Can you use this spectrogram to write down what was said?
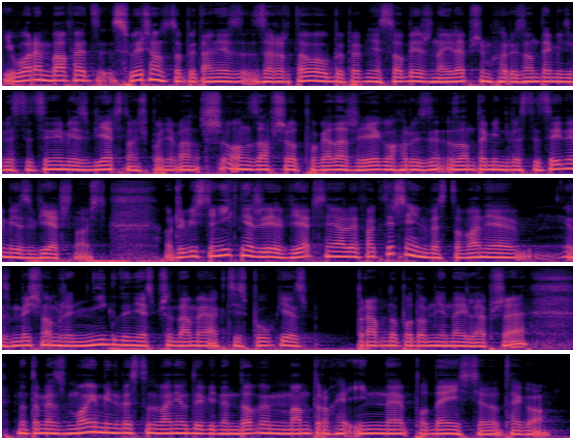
I Warren Buffett, słysząc to pytanie, zażartowałby pewnie sobie, że najlepszym horyzontem inwestycyjnym jest wieczność, ponieważ on zawsze odpowiada, że jego horyzontem inwestycyjnym jest wieczność. Oczywiście nikt nie żyje wiecznie, ale faktycznie inwestowanie z myślą, że nigdy nie sprzedamy akcji spółki jest prawdopodobnie najlepsze. Natomiast w moim inwestowaniu dywidendowym mam trochę inne podejście do tego.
